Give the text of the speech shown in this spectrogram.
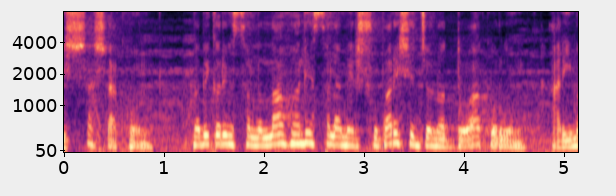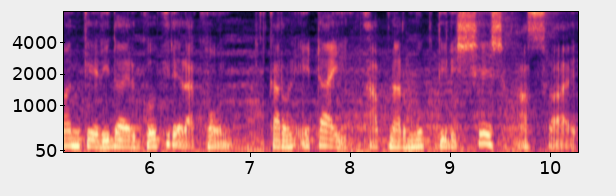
বিশ্বাস রাখুন। নবী করিম সাল্লাহ আলিয়া সাল্লামের সুপারিশের জন্য দোয়া করুন আর ইমানকে হৃদয়ের গভীরে রাখুন, কারণ এটাই আপনার মুক্তির শেষ আশ্রয়।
